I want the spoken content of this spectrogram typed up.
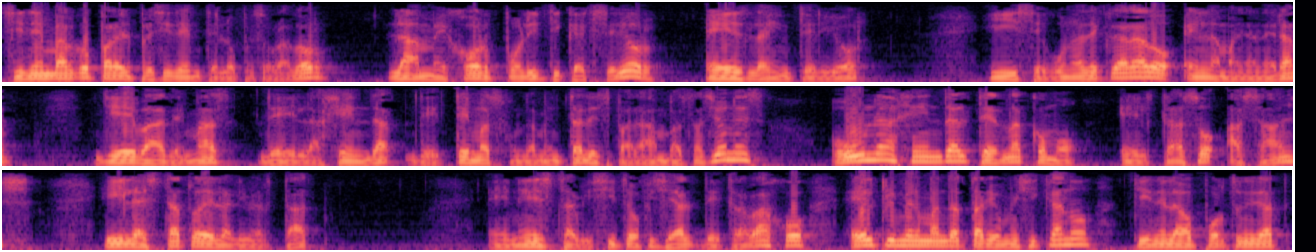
Sin embargo, para el presidente López Obrador, la mejor política exterior es la interior. Y según ha declarado en la mañanera, lleva además de la agenda de temas fundamentales para ambas naciones, una agenda alterna como el caso Assange y la Estatua de la Libertad. En esta visita oficial de trabajo, el primer mandatario mexicano tiene la oportunidad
